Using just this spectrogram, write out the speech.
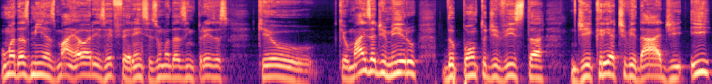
Uma das minhas maiores referências, uma das empresas que eu que eu mais admiro do ponto de vista de criatividade e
